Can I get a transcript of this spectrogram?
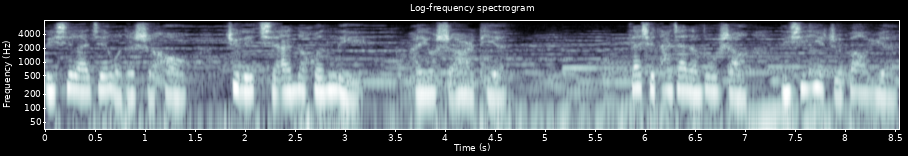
林夕来接我的时候，距离齐安的婚礼还有十二天。在去他家的路上，林夕一直抱怨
